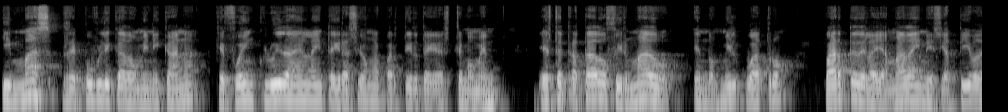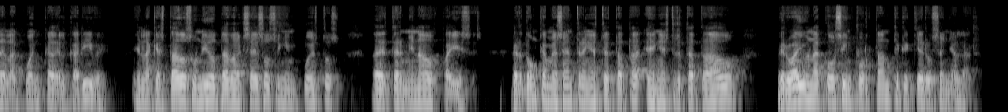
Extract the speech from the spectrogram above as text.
y más República Dominicana, que fue incluida en la integración a partir de este momento. Este tratado firmado en 2004 parte de la llamada iniciativa de la Cuenca del Caribe, en la que Estados Unidos daba acceso sin impuestos a determinados países. Perdón que me centre en este, en este tratado, pero hay una cosa importante que quiero señalar.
